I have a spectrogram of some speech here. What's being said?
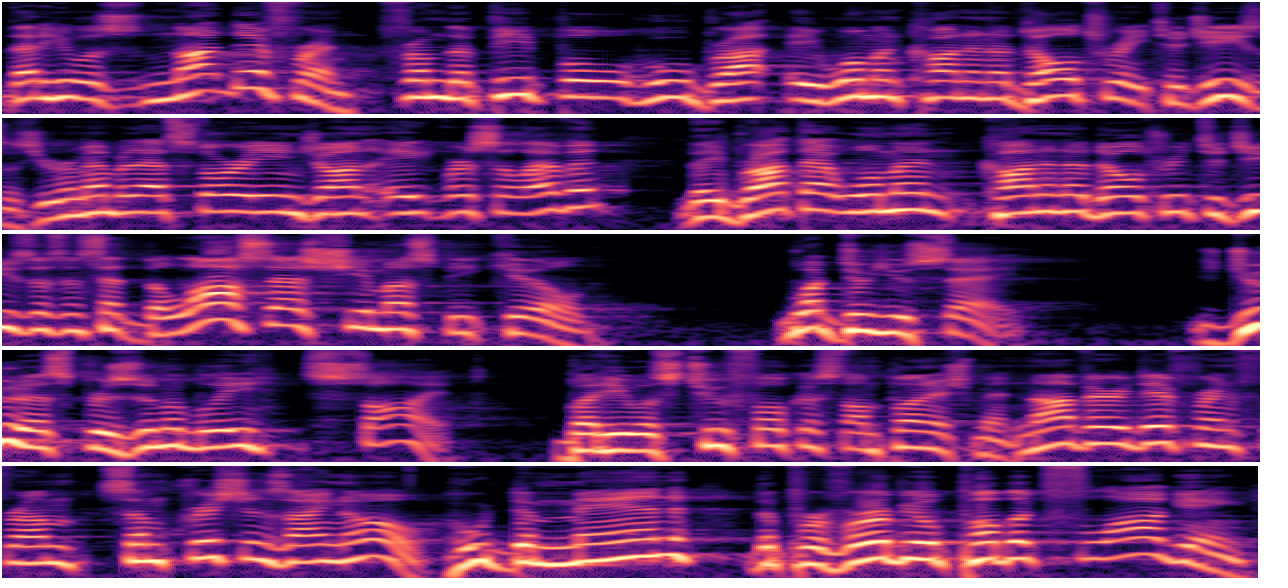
that he was not different from the people who brought a woman caught in adultery to Jesus. You remember that story in John 8 verse 11? They brought that woman caught in adultery to Jesus and said, the law says she must be killed. What do you say? Judas presumably saw it. But he was too focused on punishment. Not very different from some Christians I know who demand the proverbial public flogging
